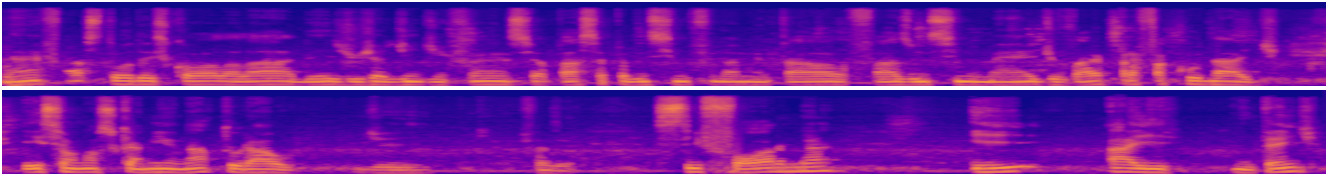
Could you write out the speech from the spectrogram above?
né, faz toda a escola lá, desde o jardim de infância, passa pelo ensino fundamental, faz o ensino médio, vai para a faculdade. Esse é o nosso caminho natural de fazer. Se forma e aí, entende?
